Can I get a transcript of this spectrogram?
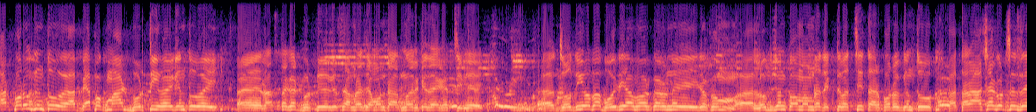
তারপরেও কিন্তু ব্যাপক মাঠ ভর্তি হয়ে কিন্তু আহ, রাস্তাঘাট ভর্তি হয়ে গেছে। আমরা যেমনটা আপনাদেরকে দেখাচ্ছি যদিও বা বৈরী আবহাওয়ার কারণে এইরকম লোকজন কম আমরা দেখতে পাচ্ছি। তারপরেও কিন্তু তারা আশা করছে যে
